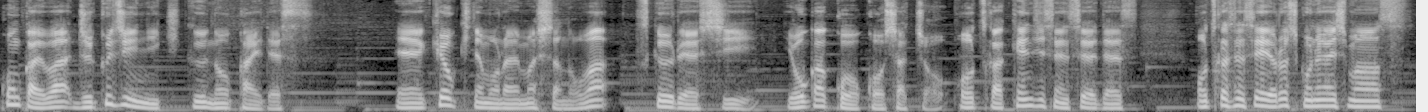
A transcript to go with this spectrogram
今回は塾人に聞くの回です、えー、今日来てもらいましたのはスクール FC 洋画高校社長大塚健二先生です。大塚先生よろしくお願いします。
